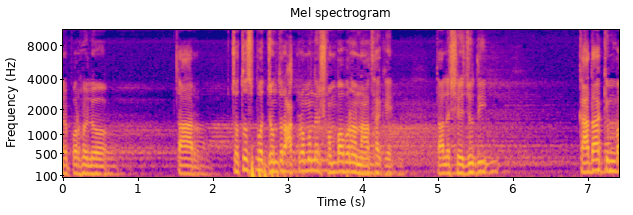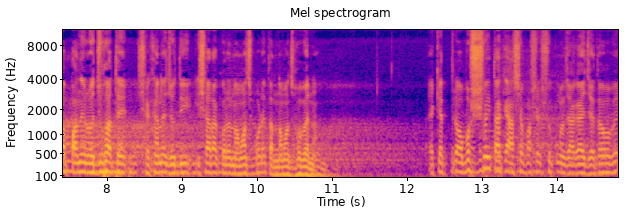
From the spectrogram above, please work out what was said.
এরপর হলো তার চতুষ্পদ জন্তুর আক্রমণের সম্ভাবনা না থাকে, তাহলে সে যদি কাদা কিংবা পানির অজুহাতে সেখানে যদি ইশারা করে নামাজ পড়ে, তার নামাজ হবে না। এক্ষেত্রে অবশ্যই তাকে আশেপাশের শুকনো জায়গায় যেতে হবে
